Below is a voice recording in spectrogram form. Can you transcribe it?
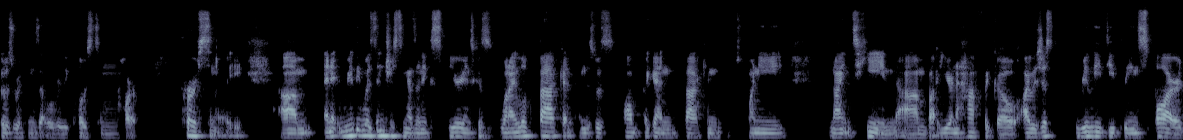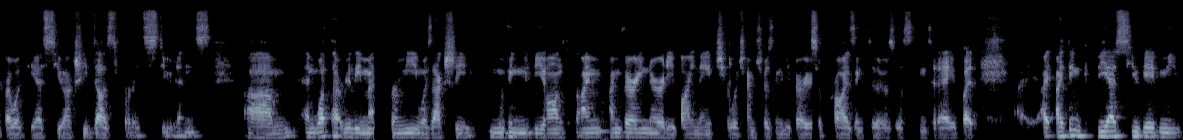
those were things that were really close to my heart personally. Um, and it really was interesting as an experience because when I look back, at, and this was again back in 20, 19, um, about a year and a half ago, I was just really deeply inspired by what the SU actually does for its students. Um, and what that really meant for me was actually moving me beyond. I'm, I'm very nerdy by nature, which I'm sure is going to be very surprising to those listening today. But I, I think the SU gave me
